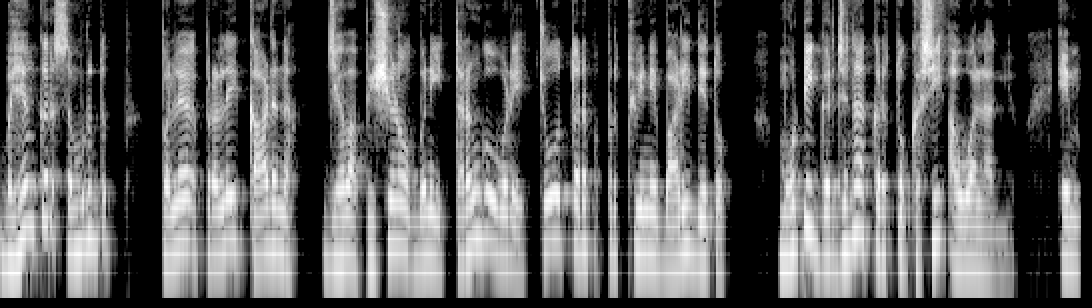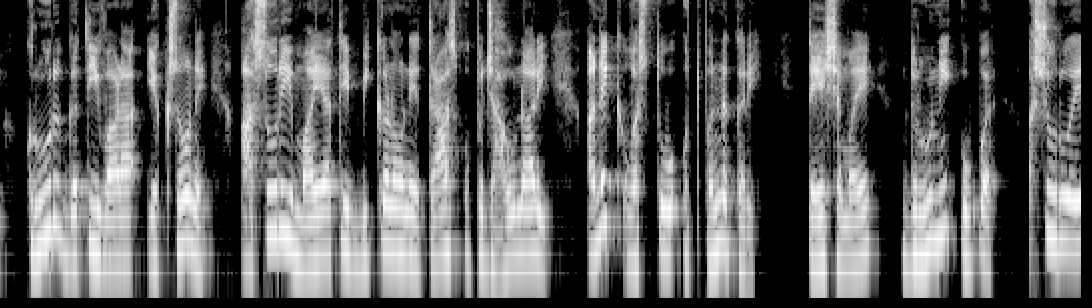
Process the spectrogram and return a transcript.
ભયંકર સમૃદ્ધ પ્રલય કાળના જેવા ભીષણો બની તરંગો વડે ચો તરફ પૃથ્વીને બાળી દેતો. મોટી ગર્જના કરતો ઘસી આવવા લાગ્યો. એમ ક્રૂર ગતિવાળા યક્ષોને આસુરી માયાથી બીકણોને ત્રાસ ઉપજાવનારી અનેક વસ્તુઓ ઉત્પન્ન કરી. તે સમયે ધ્રુવની ઉપર અસુરોએ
